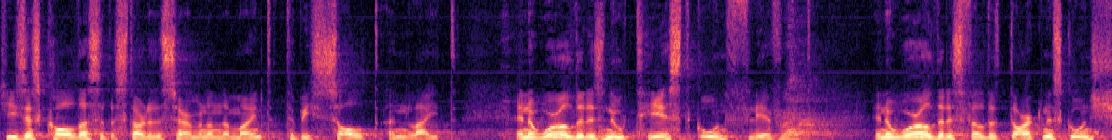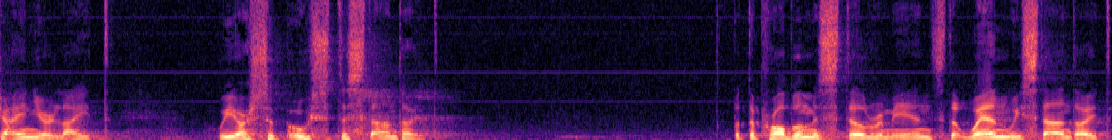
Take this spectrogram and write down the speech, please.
Jesus called us at the start of the Sermon on the Mount to be salt and light. In a world that has no taste, go and flavor it. In a world that is filled with darkness, go and shine your light. We are supposed to stand out. But the problem is still remains that when we stand out,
